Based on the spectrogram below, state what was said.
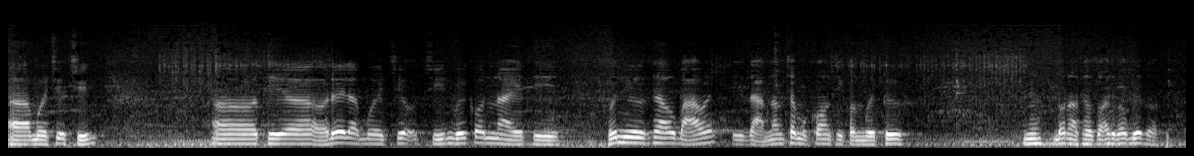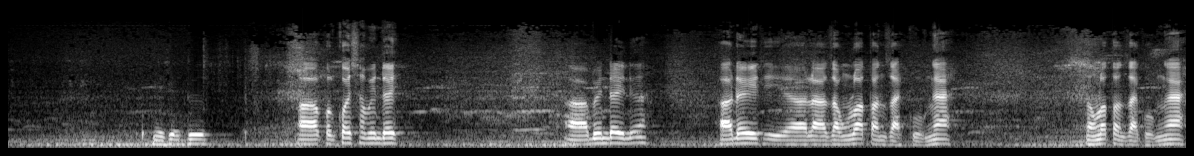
À, 10 triệu 9 à, thì ờ, ở đây là 10 triệu 9 với con này thì vẫn như theo báo đấy thì giảm 500 một con thì còn 14 nhé bác nào theo dõi thì bác biết rồi. 10 triệu tư. À, còn quay sang bên đây. À, bên đây nữa. Ở à, đây thì là dòng loa toàn giải của Nga. Dòng loa toàn giải của Nga.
